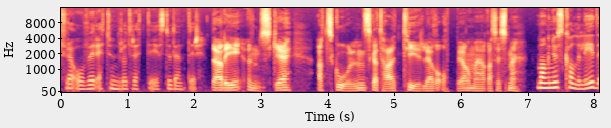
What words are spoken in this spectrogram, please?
fra over 130 studenter. Der de ønsker at skolen skal ta et tydeligere oppgjør med rasisme. Magnus Kallelid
